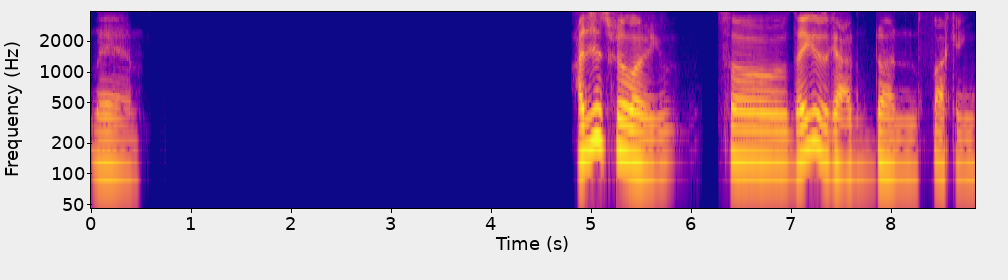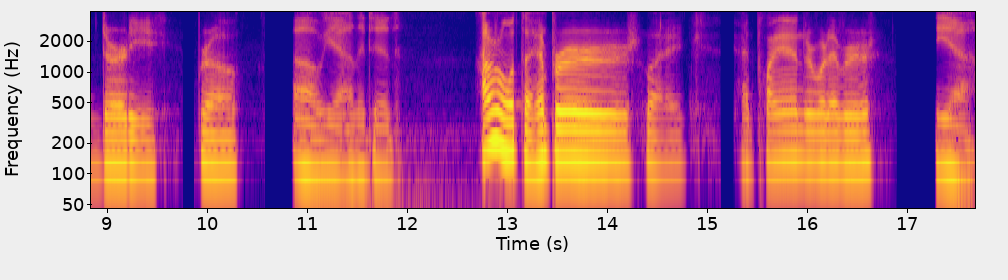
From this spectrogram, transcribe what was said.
Man. I just feel like so they just got done fucking dirty, bro. Oh yeah, they did. I don't know what the emperor like had planned or whatever. Yeah.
